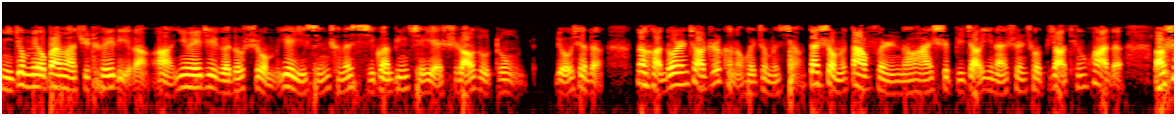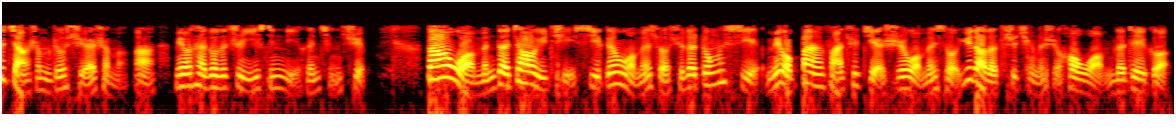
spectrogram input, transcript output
你就没有办法去推理了啊！因为这个都是我们业已形成的习惯，并且也是老祖宗。留下的那很多人较真可能会这么想，但是我们大部分人的话还是比较逆来顺受、比较听话的。老师讲什么就学什么啊，没有太多的质疑心理和情绪。当我们的教育体系跟我们所学的东西没有办法去解释我们所遇到的事情的时候，我们的这个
